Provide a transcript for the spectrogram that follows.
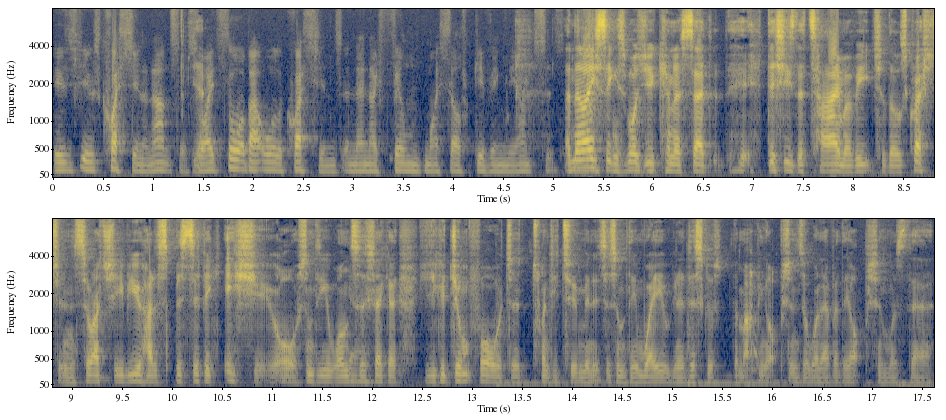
it was, it was question and answer. So yeah. I thought about all the questions and then I filmed myself giving the answers. And the nice thing was you kind of said this is the time of each of those questions. So actually, if you had a specific issue or something you wanted yeah. to check, you could jump forward to 22 minutes or something where you were going to discuss the mapping options or whatever the option was there.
